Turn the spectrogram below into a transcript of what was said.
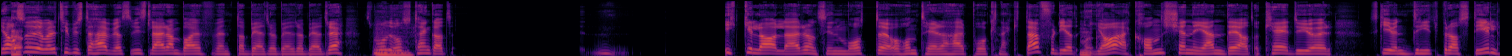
Ja, altså, det var typisk det her hvis, hvis læreren bare forventer bedre og bedre og bedre, så må du Mhm. også tenke at ikke la læreren sin måte å håndtere det her på knekke deg, fordi at Nei. ja, jeg kan kjenne igjen det at ok, du gjør skriver en dritbra stil,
